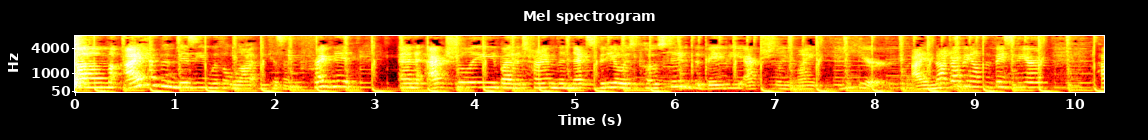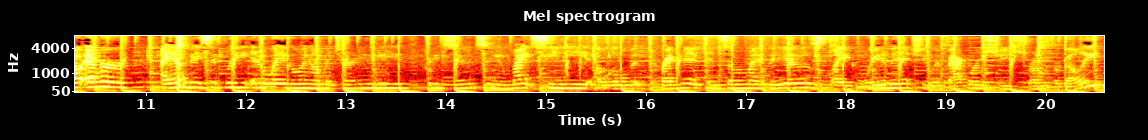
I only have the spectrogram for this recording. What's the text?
um, I have been busy with a lot because I'm pregnant and actually, by the time the next video is posted, the baby actually might be here. I am not dropping off the face of the earth. However, I am basically, in a way, going on maternity leave pretty soon, so you might see me a little bit pregnant in some of my videos, like, wait a minute, she went backwards, she shrunk her belly.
